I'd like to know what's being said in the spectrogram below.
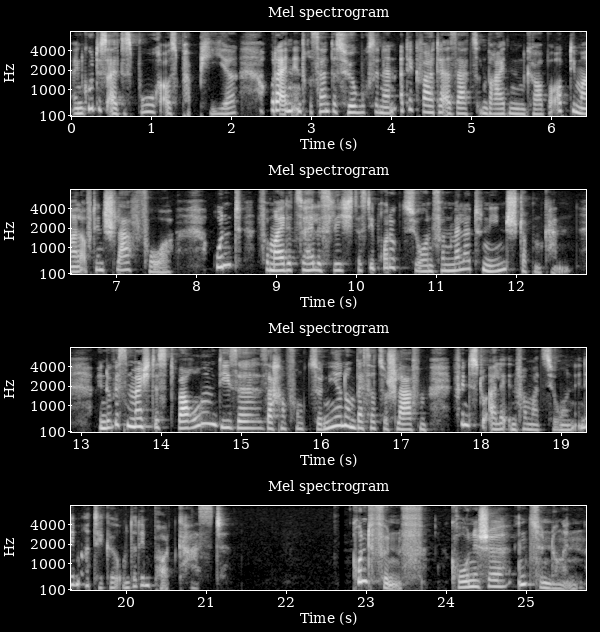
Ein gutes altes Buch aus Papier oder ein interessantes Hörbuch sind ein adäquater Ersatz und bereiten den Körper optimal auf den Schlaf vor. Und vermeidet zu helles Licht, das die Produktion von Melatonin stoppen kann. Wenn du wissen möchtest, warum diese Sachen funktionieren, um besser zu schlafen, findest du alle Informationen in dem Artikel unter dem Podcast. Grund 5. Chronische Entzündungen.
